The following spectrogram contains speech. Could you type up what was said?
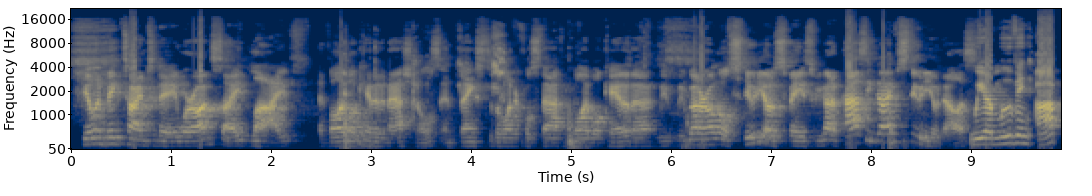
Feeling big time today. We're on site live at Volleyball Canada Nationals, and thanks to the wonderful staff at Volleyball Canada, we've, we've got our own little studio space. We've got a passing time studio, Dallas. We are moving up.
